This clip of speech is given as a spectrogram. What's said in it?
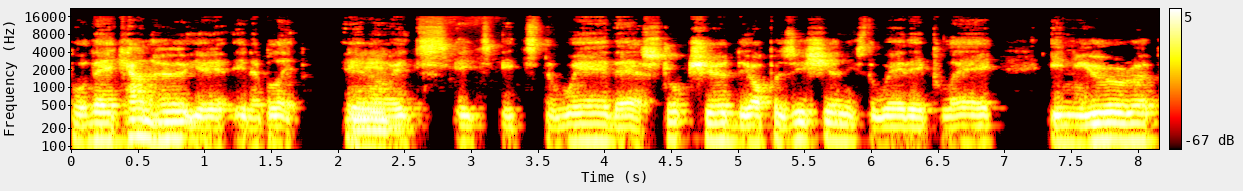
but they can hurt you in a blip. You know, mm. it's it's it's the way they're structured, the opposition, it's the way they play in Europe.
